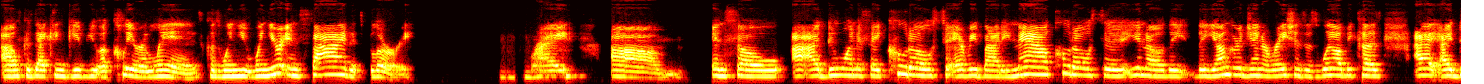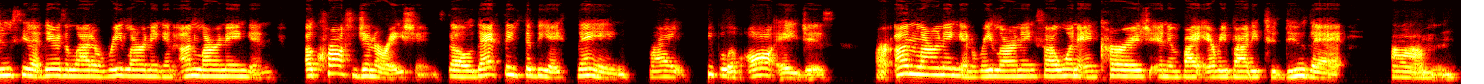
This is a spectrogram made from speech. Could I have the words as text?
because um, that can give you a clearer lens. Because when you when you're inside, it's blurry, mm-hmm. right? Um, and so I, I do want to say kudos to everybody now. Kudos to you know the the younger generations as well, because I, I do see that there's a lot of relearning and unlearning and across generations. So that seems to be a thing, right? people of all ages are unlearning and relearning. So I want to encourage and invite everybody to do that. Um,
